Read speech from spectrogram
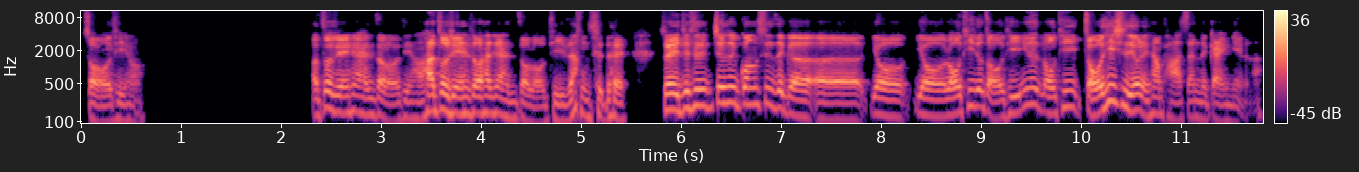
走楼梯哈。啊，坐捷运现在还是走楼梯哈，她坐捷运说她现在还是走楼梯这样子，对，所以就是就是光是这个呃有有楼梯就走楼梯，因为楼梯走楼梯其实有点像爬山的概念啦。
